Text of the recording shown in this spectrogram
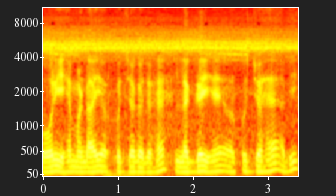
हो रही है मंडाई और कुछ जगह जो है लग गई है और कुछ जो है अभी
